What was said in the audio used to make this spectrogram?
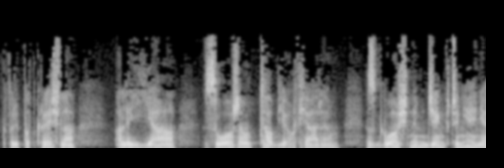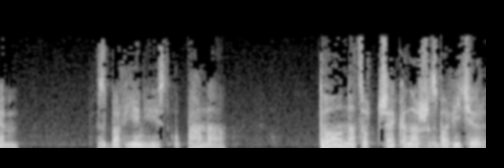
który podkreśla, ale ja złożę Tobie ofiarę z głośnym dziękczynieniem. Zbawienie jest u Pana. To, na co czeka nasz Zbawiciel,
